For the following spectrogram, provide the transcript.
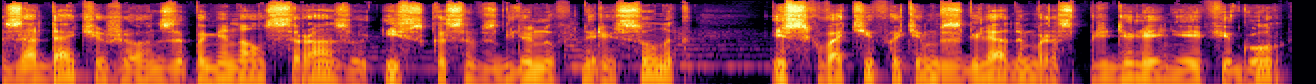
Задачи же он запоминал сразу, искоса взглянув на рисунок и схватив этим взглядом распределение фигур,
